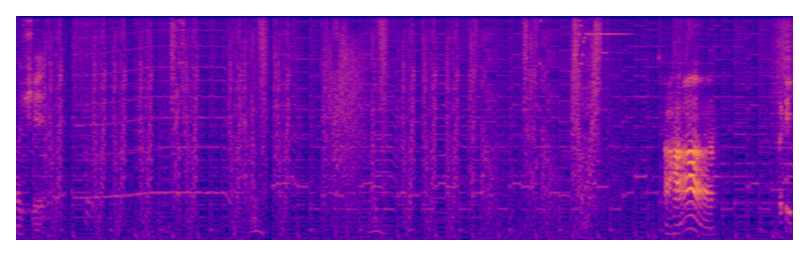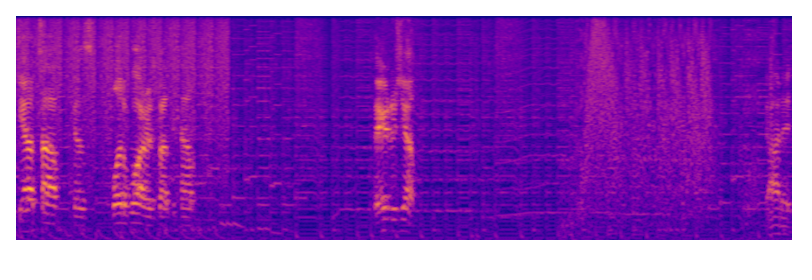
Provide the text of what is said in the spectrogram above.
Oh shit. Haha! Okay, get up top because flood of water is about to come. There to jump. Got it.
